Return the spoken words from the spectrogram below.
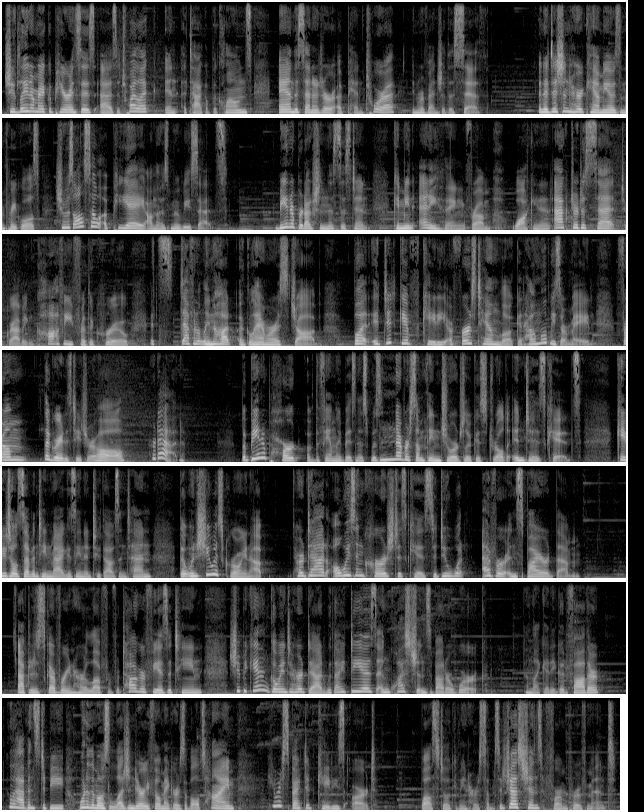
She'd later make appearances as a Twi'lek in Attack of the Clones and the Senator of Pantora in Revenge of the Sith. In addition to her cameos in the prequels, she was also a PA on those movie sets. Being a production assistant can mean anything from walking an actor to set to grabbing coffee for the crew. It's definitely not a glamorous job, but it did give Katie a first hand look at how movies are made from the greatest teacher of all, her dad. But being a part of the family business was never something George Lucas drilled into his kids. Katie told 17 Magazine in 2010 that when she was growing up, her dad always encouraged his kids to do whatever inspired them. After discovering her love for photography as a teen, she began going to her dad with ideas and questions about her work. And like any good father, who happens to be one of the most legendary filmmakers of all time, he respected Katie's art while still giving her some suggestions for improvement.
